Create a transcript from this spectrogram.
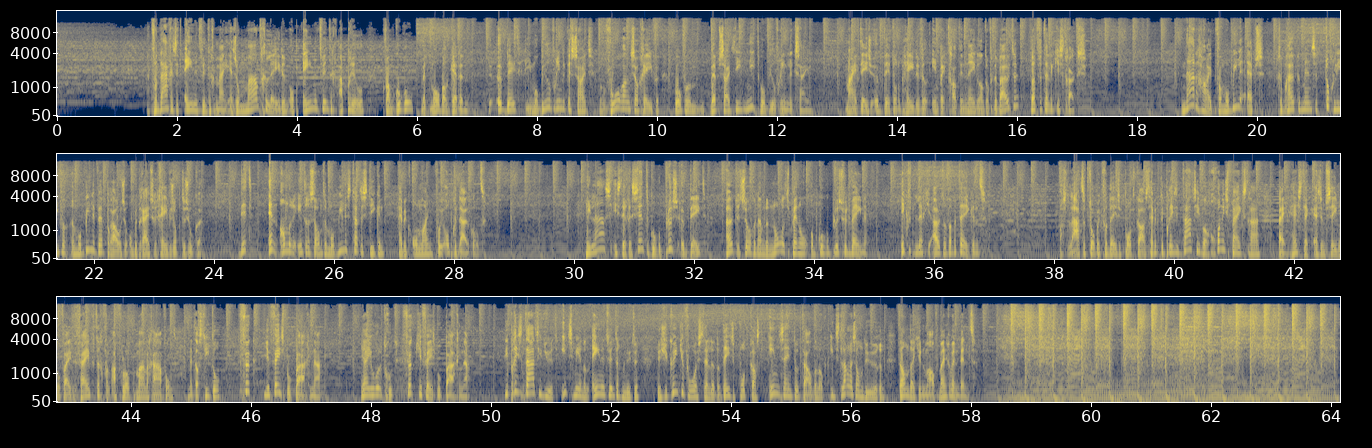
Vandaag is het 21 mei en zo'n maand geleden, op 21 april, kwam Google met Mobilegeddon. De update die mobielvriendelijke sites voorrang zou geven boven websites die niet mobielvriendelijk zijn. Maar heeft deze update tot op heden veel impact gehad in Nederland of daarbuiten? Dat vertel ik je straks. Na de hype van mobiele apps gebruiken mensen toch liever een mobiele webbrowser om bedrijfsgegevens op te zoeken. Dit en andere interessante mobiele statistieken heb ik online voor je opgeduikeld. Helaas is de recente Google Plus update uit het zogenaamde Knowledge Panel op Google Plus verdwenen. Ik leg je uit wat dat betekent. Als laatste topic van deze podcast heb ik de presentatie van Gonnie Spijkstra bij hashtag SMC055 van afgelopen maandagavond met als titel Fuck je Facebookpagina. Ja, je hoort het goed. Fuck je Facebookpagina. Die presentatie duurt iets meer dan 21 minuten, dus je kunt je voorstellen dat deze podcast in zijn totaal dan ook iets langer zal duren dan dat je normaal van mij gewend bent.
